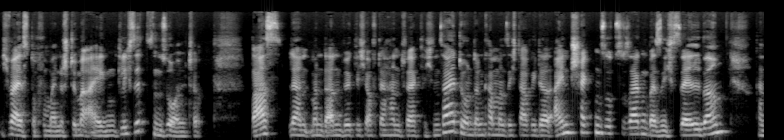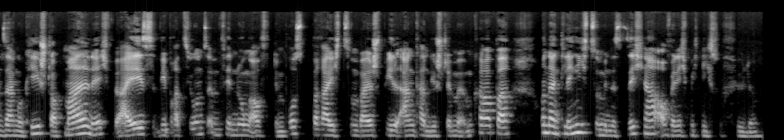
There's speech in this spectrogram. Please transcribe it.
ich weiß doch, wo meine Stimme eigentlich sitzen sollte. Das lernt man dann wirklich auf der handwerklichen Seite und dann kann man sich da wieder einchecken sozusagen bei sich selber, kann sagen, okay, stopp mal, ne? ich weiß, Vibrationsempfindung auf dem Brustbereich zum Beispiel, ankern die Stimme im Körper und dann klinge ich zumindest sicher, auch wenn ich mich nicht so fühle.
